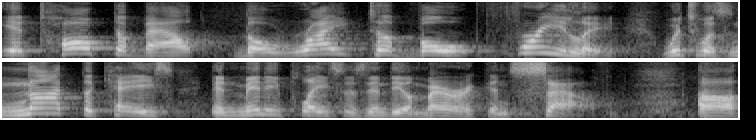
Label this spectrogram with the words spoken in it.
it talked about the right to vote freely, which was not the case in many places in the American South. Uh,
